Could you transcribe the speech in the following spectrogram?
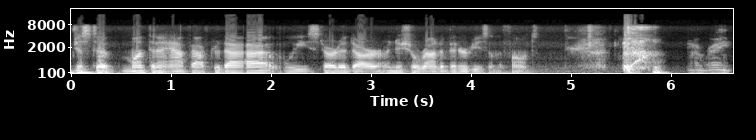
just a month and a half after that, we started our initial round of interviews on the phones. All right.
